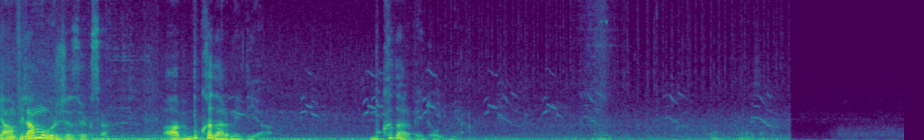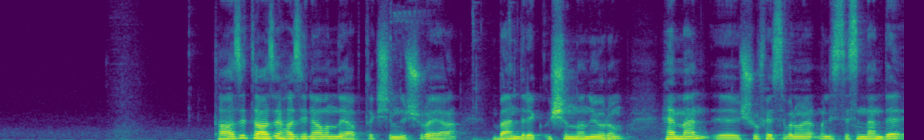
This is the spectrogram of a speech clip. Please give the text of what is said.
Yan filan mı vuracağız yoksa? Abi bu kadar mıydı ya? Bu kadar mıydı oğlum ya? Taze taze hazine avını da yaptık. Şimdi şuraya ben direkt ışınlanıyorum. Hemen e, şu festival oynatma listesinden de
